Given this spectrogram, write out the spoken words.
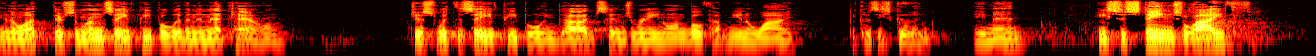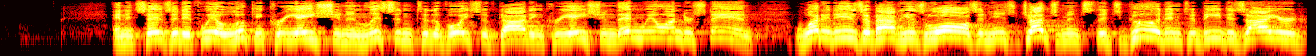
You know what? There's some unsaved people living in that town just with the saved people, and God sends rain on both of them. You know why? Because He's good. Amen. He sustains life. And it says that if we'll look at creation and listen to the voice of God in creation, then we'll understand what it is about His laws and His judgments that's good and to be desired.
